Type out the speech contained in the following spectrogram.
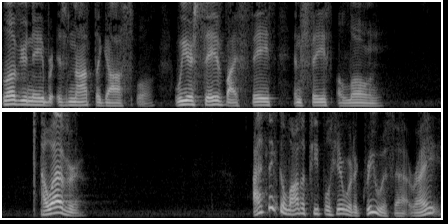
love your neighbor is not the gospel. We are saved by faith and faith alone. However, I think a lot of people here would agree with that, right?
